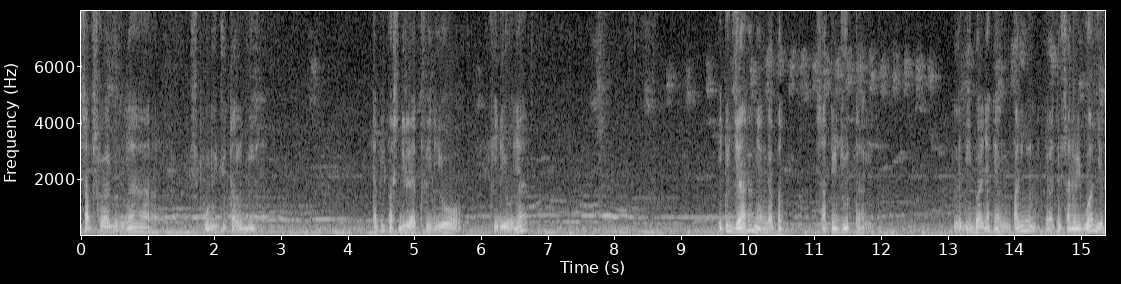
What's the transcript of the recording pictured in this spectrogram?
subscribernya 10 juta lebih. Tapi pas dilihat video videonya itu jarang yang dapat satu juta gitu. Lebih banyak yang paling ratusan ribu aja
